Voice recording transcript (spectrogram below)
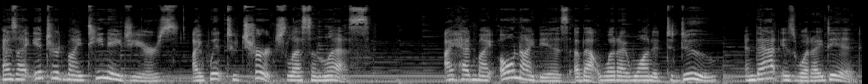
As I entered my teenage years, I went to church less and less. I had my own ideas about what I wanted to do, and that is what I did.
